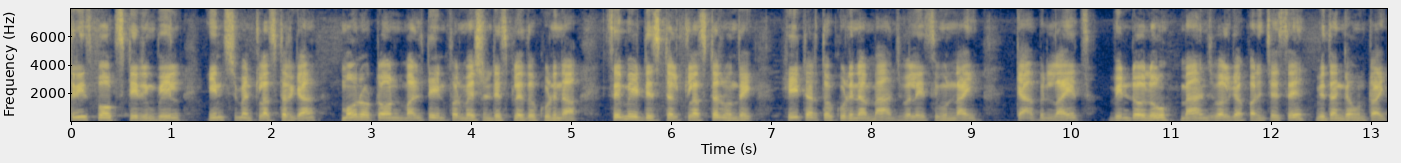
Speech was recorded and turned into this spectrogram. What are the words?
three spoke steering wheel instrument క్లస్టర్గా మోనోటోన్ మల్టీ ఇన్ఫర్మేషన్ డిస్ప్లేతో కూడిన సెమీ డిజిటల్ క్లస్టర్ ఉంది హీటర్తో కూడిన మాన్యువల్ ఏసీ ఉన్నాయి. క్యాబిన్ లైట్స్ విండోలు మాన్యువల్గా పనిచేసే విధంగా ఉంటాయి.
